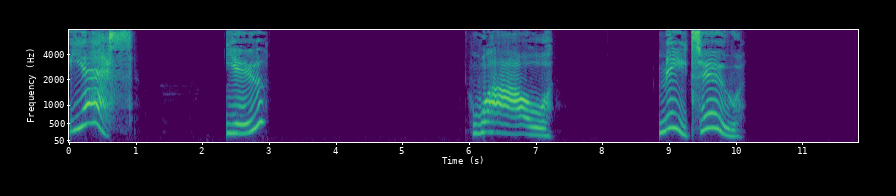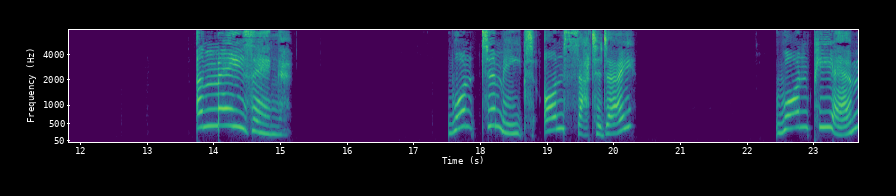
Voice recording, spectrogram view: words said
Yes. You? Wow. Me too. Amazing. Want to meet on Saturday? 1 p.m.?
